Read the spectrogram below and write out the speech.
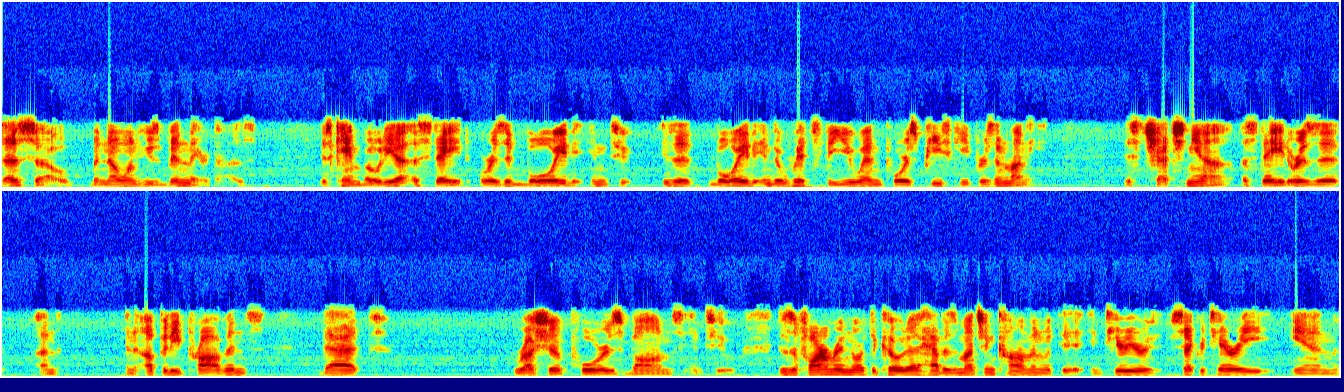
says so, but no one who's been there does. Is Cambodia a state, or is it void into is it void into which the UN pours peacekeepers and money? Is Chechnya a state, or is it an an uppity province that Russia pours bombs into? Does a farmer in North Dakota have as much in common with the Interior Secretary in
